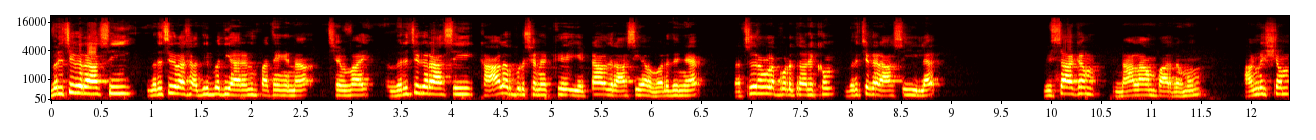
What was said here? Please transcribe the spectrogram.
விருச்சிக ராசி விருச்சிக ராசி அதிபதி யாருன்னு பார்த்தீங்கன்னா செவ்வாய். விருச்சிக ராசி காலபுருஷனுக்கு எட்டாவது ராசியா வருதுங்க. நட்சத்திரங்களை பொறுத்த வரைக்கும் விருச்சிக ராசியில விசாகம் நாலாம் பாதமும் அனுஷம்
